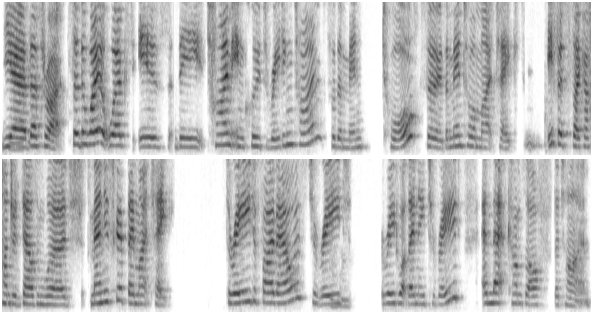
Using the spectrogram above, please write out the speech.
yeah, that's right. So the way it works is the time includes reading time for the mentor. So the mentor might take, if it's like a hundred thousand word manuscript, they might take three to five hours to read mm-hmm read what they need to read and that comes off the time.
